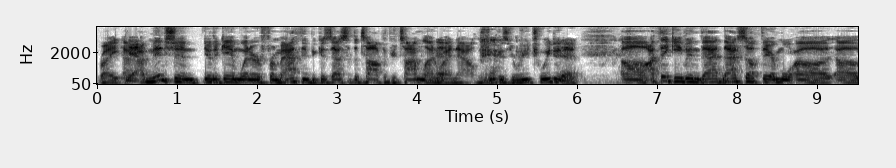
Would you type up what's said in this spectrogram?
right? Yeah. I, I, mentioned you're the game winner from Matthew because that's at the top of your timeline yeah. right now because you retweeted yeah. it. Uh, I think even that that's up there more uh, uh,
